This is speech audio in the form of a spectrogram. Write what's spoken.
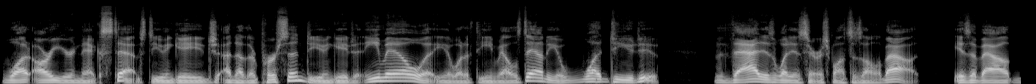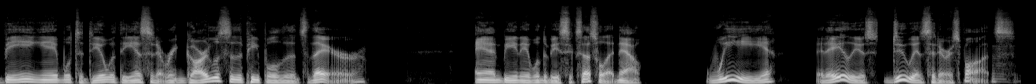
What are your next steps? Do you engage another person? Do you engage an email? What, you know, what if the email is down? You know, what do you do? That is what incident response is all about. Is about being able to deal with the incident regardless of the people that's there and being able to be successful at. Now, we at Alias do incident response. Mm-hmm.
